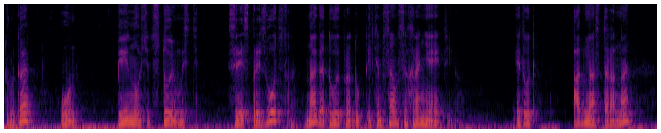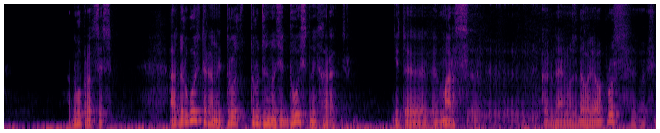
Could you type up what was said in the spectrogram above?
труда он переносит стоимость средств производства на готовый продукт и тем самым сохраняет ее. Это вот одна сторона одного процесса. А с другой стороны, труд, труд же носит двойственный характер. Это э, Марс, э, когда ему задавали вопрос, вообще,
